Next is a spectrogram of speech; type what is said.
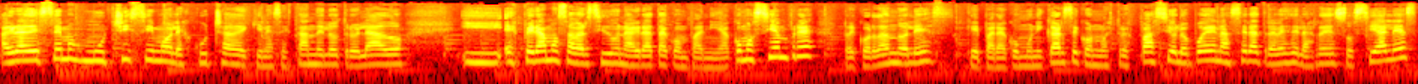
Agradecemos muchísimo la escucha de quienes están del otro lado y esperamos haber sido una grata compañía. Como siempre, recordándoles que para comunicarse con nuestro espacio lo pueden hacer a través de las redes sociales,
